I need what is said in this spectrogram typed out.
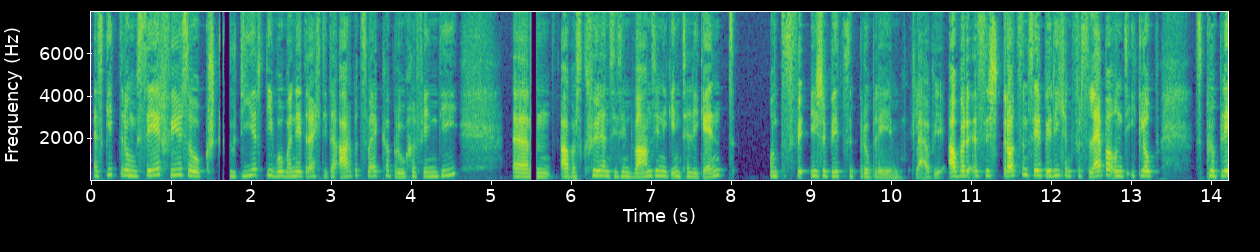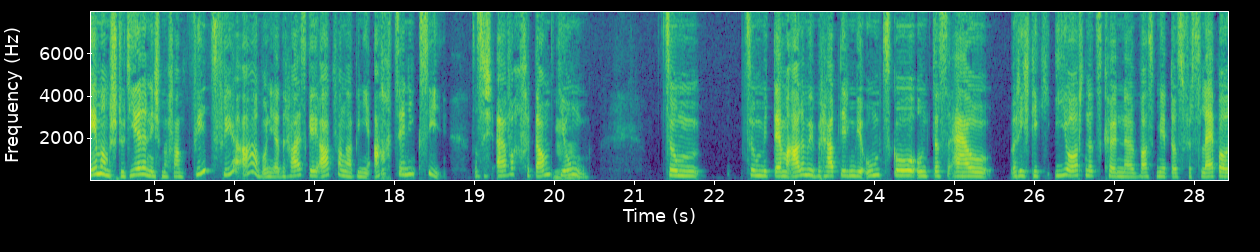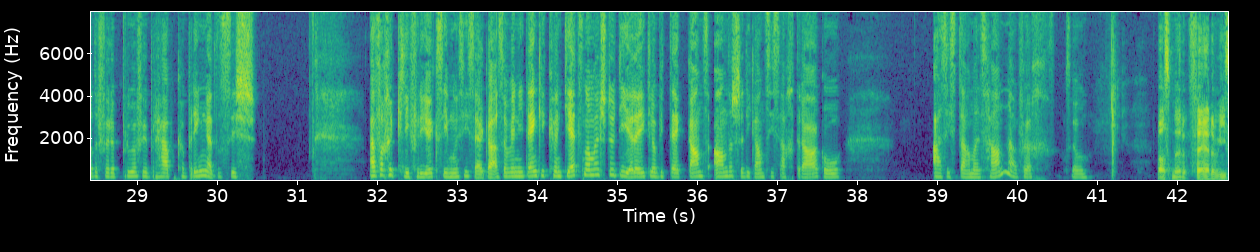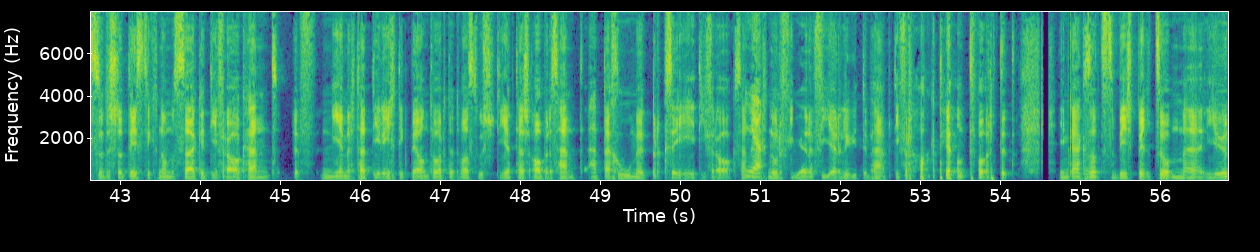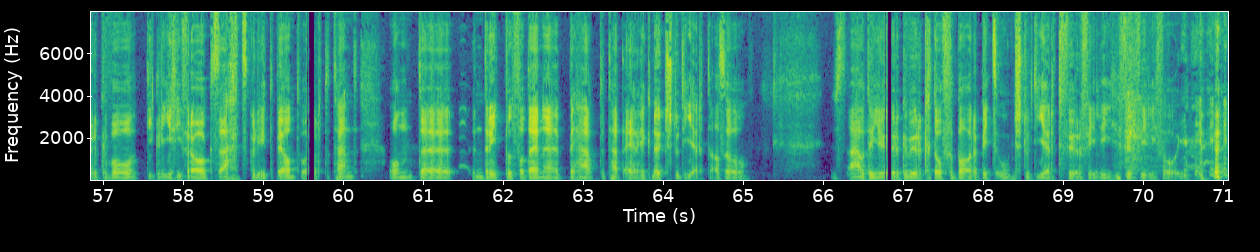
es gibt darum sehr viel so Studierte, wo man nicht recht in der Arbeitswelt kann brauchen, finde ich. Ähm, aber das Gefühl haben, sie sind wahnsinnig intelligent und das ist ein bisschen ein Problem, glaube ich. Aber es ist trotzdem sehr bereichernd fürs Leben und ich glaube, das Problem am Studieren ist, man fängt viel zu früh an. Als ich an der HSG angefangen habe, bin ich 18 gewesen. Das ist einfach verdammt mhm. jung. Zum um mit dem allem überhaupt irgendwie umzugehen und das auch richtig einordnen zu können, was mir das fürs Leben oder für einen Beruf überhaupt kann bringen kann. Das ist einfach ein bisschen früh gewesen, muss ich sagen. Also wenn ich denke, ich könnte jetzt nochmal studieren, ich glaube, ich denke ganz anders an die ganze Sache dran gehen, als ich es damals habe. Einfach so. Was man fairerweise zu der Statistik noch muss sagen, die Frage haben, niemand hat die richtig beantwortet, was du studiert hast, aber es hat, hat auch kaum jemand gesehen, die Frage. Es haben ja. eigentlich nur vier, vier Leute überhaupt die Frage beantwortet. Im Gegensatz zum Beispiel zum äh, Jürg, wo die gleiche Frage 60 Leute beantwortet haben und äh, ein Drittel von denen behauptet hat, er hätte nicht studiert. Also auch der Jürg wirkt offenbar ein bisschen unstudiert für viele, für viele von euch.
